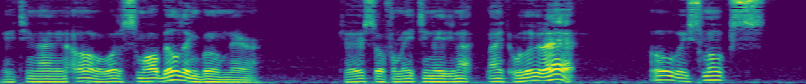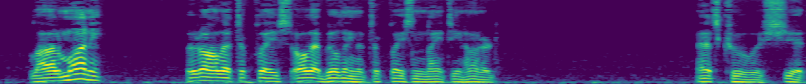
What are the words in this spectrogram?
1899. Oh, what a small building boom there. Okay, so from 1889. Well, look at that. Holy smokes. A lot of money. Look at all that took place, all that building that took place in 1900. That's cool as shit.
